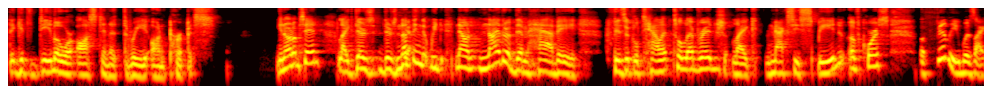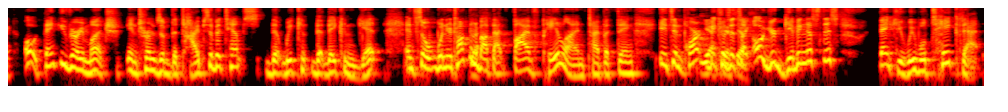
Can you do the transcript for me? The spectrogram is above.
that gets D'Lo or Austin a three on purpose. You know what I'm saying? Like there's there's nothing yes. that we now neither of them have a physical talent to leverage like Maxey's speed, of course. But Philly was like, "Oh, thank you very much in terms of the types of attempts that we can that they can get." And so when you're talking yes. about that five pay line type of thing, it's in part yes, because it's like, "Oh, you're giving us this Thank you. We will take that.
